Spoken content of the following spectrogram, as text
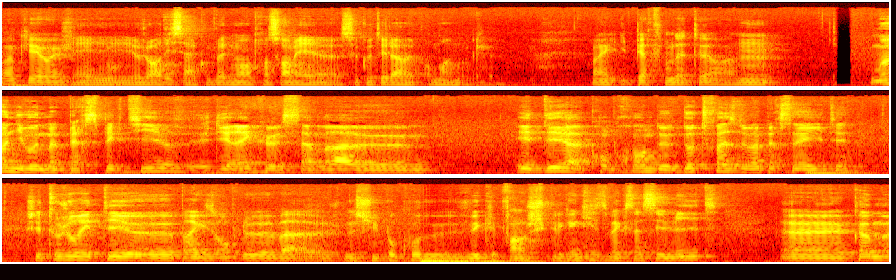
ok, ouais, je. Et aujourd'hui ça a complètement transformé euh, ce côté-là ouais, pour moi. Donc, euh, Ouais, hyper fondateur. mm. Moi, au niveau de ma perspective, je dirais que ça m'a euh, aidé à comprendre d'autres phases de ma personnalité. J'ai toujours été, euh, par exemple, euh, bah, je me suis beaucoup vécu, enfin, je suis quelqu'un qui se vexe assez vite, comme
